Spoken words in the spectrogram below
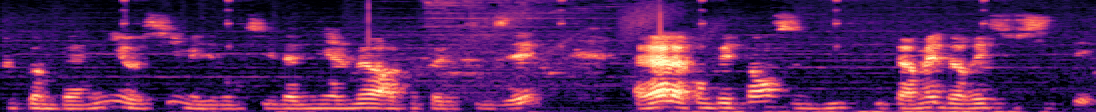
tout comme Dani aussi, mais donc si Dani elle meurt, elle peut pas l'utiliser, elle a la compétence qui permet de ressusciter.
